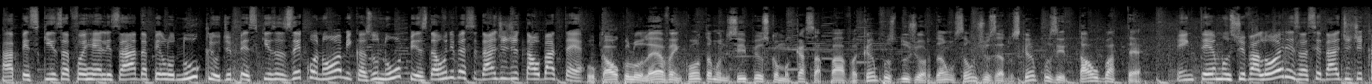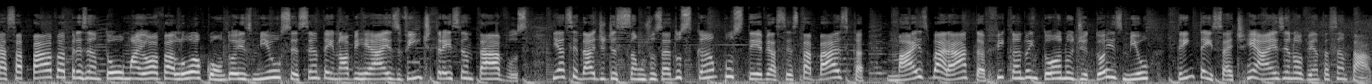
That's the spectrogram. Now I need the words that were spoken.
A pesquisa foi realizada pelo Núcleo de Pesquisas Econômicas, o NUPES, da Universidade de Taubaté. O cálculo leva em conta municípios como Caçapava, Campos do Jordão, São José dos Campos e Taubaté. Em termos de valores, a cidade de Caçapava apresentou o maior valor com R$ 2.069,23 e a cidade de São José dos Campos teve a cesta básica mais barata, ficando em torno de R$ 2.037,90.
